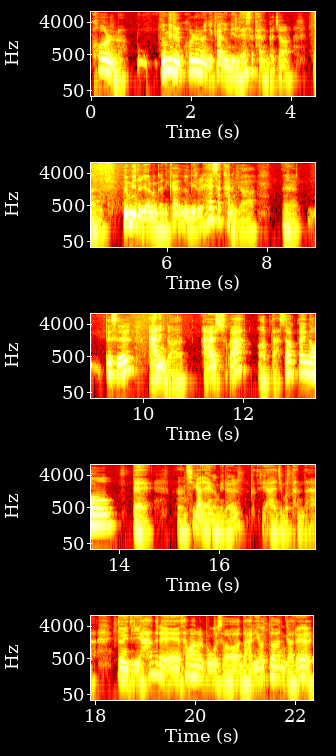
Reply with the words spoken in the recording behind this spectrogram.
콜 의미를 콜르니까 의미를 해석하는 거죠. 어, 의미를 여는 거니까 의미를 해석하는 것 어, 뜻을 아는 것알 수가 없다. 썩더이노 네 어, 시간의 의미를 그들이 알지 못한다. 너희들이 하늘의 상황을 보고서 날이 어떠한가를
